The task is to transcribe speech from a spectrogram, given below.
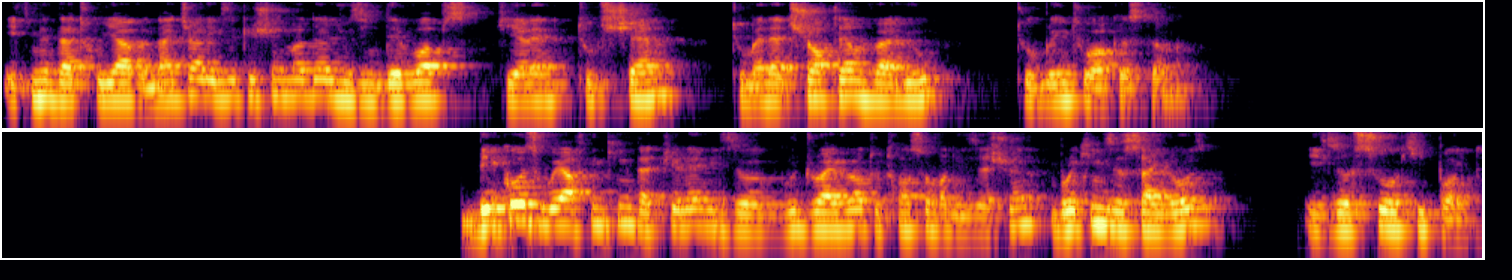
It means that we have an agile execution model using DevOps PLM toolchain to manage short-term value to bring to our customer. Because we are thinking that PLM is a good driver to transform organization, breaking the silos is also a key point.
